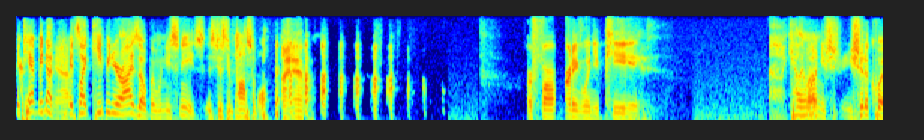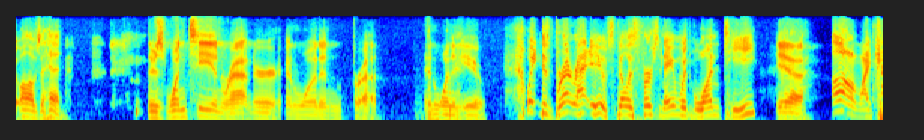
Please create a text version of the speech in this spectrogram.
it can't be done. Yeah. It's like keeping your eyes open when you sneeze. It's just impossible. I know. or farting when you pee. Kelly What? Wand, you should, you should have quit while I was ahead. There's one T in Ratner and one in Brett and one in you. Wait, does Brett Rat ew, spell his first name with one T? Yeah, Oh, my God.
